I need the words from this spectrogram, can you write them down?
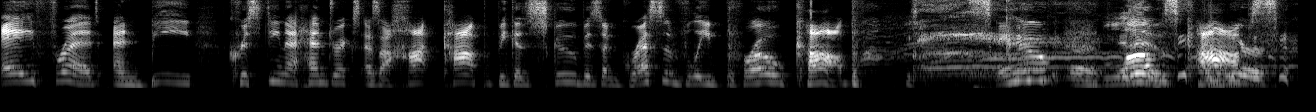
a Fred and B Christina Hendricks as a hot cop because Scoob is aggressively pro cop. And, uh, loves cops. and we,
